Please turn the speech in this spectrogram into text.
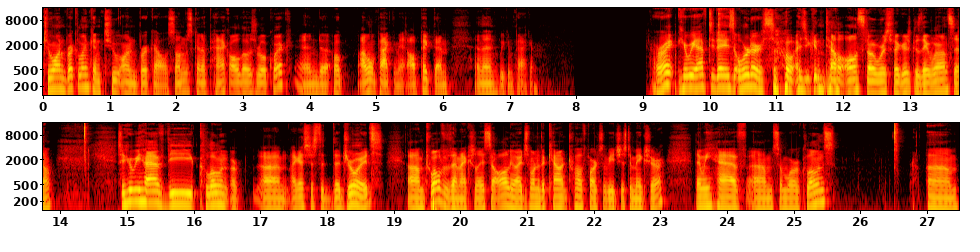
two on Bricklink and two on Brick Owl. So I'm just gonna pack all those real quick, and uh, well, I won't pack them yet. I'll pick them, and then we can pack them. All right, here we have today's order. So as you can tell, all Star Wars figures because they were on sale. So here we have the clone, or um, I guess just the, the droids, um, 12 of them actually, so all new. I just wanted to count 12 parts of each just to make sure. Then we have um, some more clones, um,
